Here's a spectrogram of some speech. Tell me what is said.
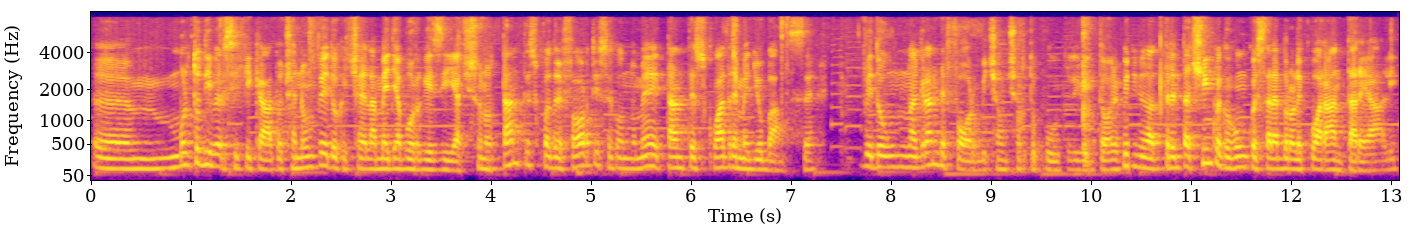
ehm, molto diversificato, cioè non vedo che c'è la media borghesia, ci sono tante squadre forti secondo me e tante squadre medio-basse. Vedo una grande forbice a un certo punto di vittorie, quindi da 35 che comunque sarebbero le 40 reali.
